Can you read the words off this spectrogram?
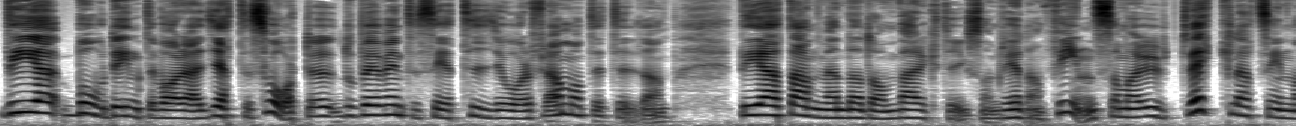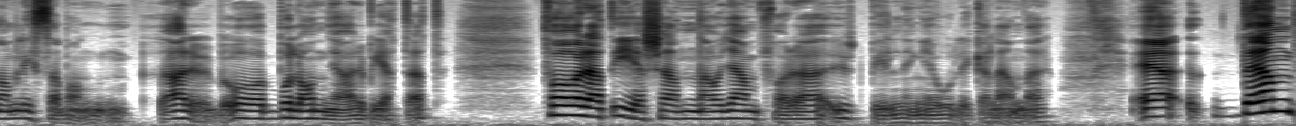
Det borde inte vara jättesvårt, eh, då behöver vi inte se tio år framåt i tiden. Det är att använda de verktyg som redan finns, som har utvecklats inom Lissabon och Bologna-arbetet för att erkänna och jämföra utbildning i olika länder. Eh, den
